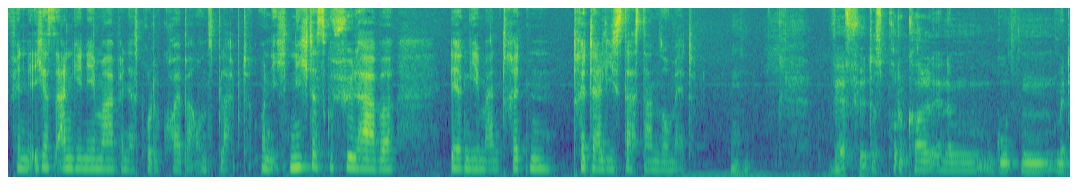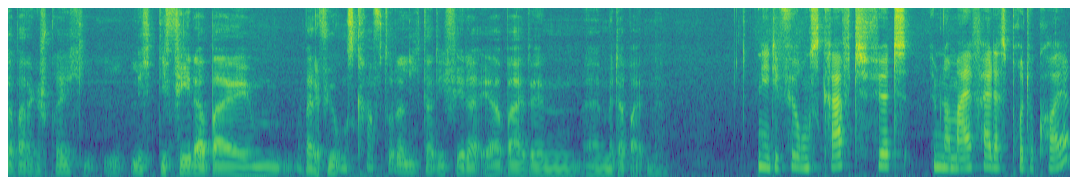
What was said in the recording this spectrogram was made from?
finde ich es angenehmer, wenn das Protokoll bei uns bleibt und ich nicht das Gefühl habe, irgendjemand Dritten, Dritter liest das dann so mit. Mhm. Wer führt das Protokoll in einem guten Mitarbeitergespräch? Liegt die Feder bei, bei der Führungskraft oder liegt da die Feder eher bei den äh, Mitarbeitenden? Nee, die Führungskraft führt im Normalfall das Protokoll.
